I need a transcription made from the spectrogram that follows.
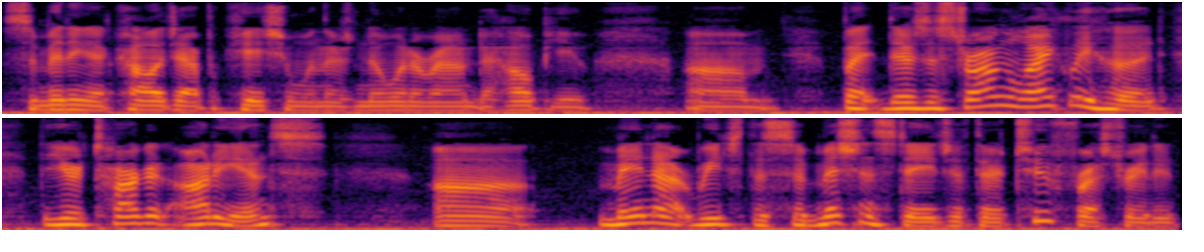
submitting a college application when there's no one around to help you. Um, but there's a strong likelihood that your target audience uh, may not reach the submission stage if they're too frustrated,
